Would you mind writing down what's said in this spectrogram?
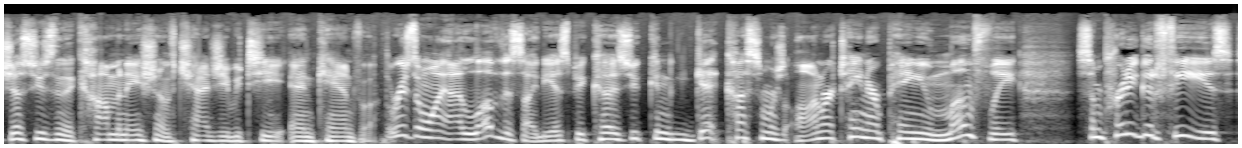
just using the combination of ChatGPT and Canva. The reason why I love this idea is because you can get customers on retainer paying you monthly some pretty good fees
